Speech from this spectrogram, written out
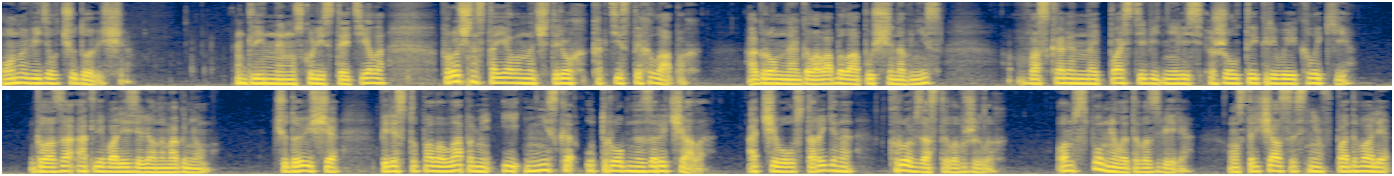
Он увидел чудовище. Длинное мускулистое тело прочно стояло на четырех когтистых лапах. Огромная голова была опущена вниз, в оскаленной пасти виднелись желтые кривые клыки. Глаза отливали зеленым огнем. Чудовище переступало лапами и низко утробно зарычало, отчего у Старыгина кровь застыла в жилах. Он вспомнил этого зверя. Он встречался с ним в подвале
